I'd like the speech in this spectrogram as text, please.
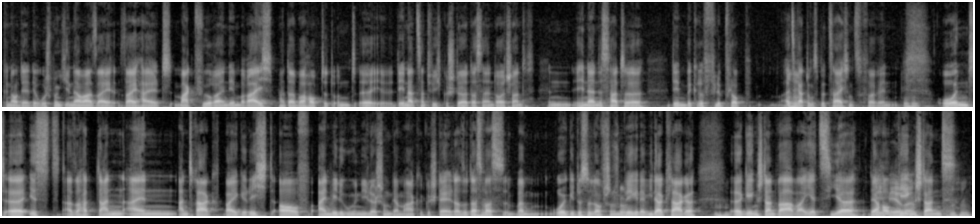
genau der, der ursprüngliche Inhaber sei, sei halt Marktführer in dem Bereich, hat er behauptet. Und äh, den hat es natürlich gestört, dass er in Deutschland ein Hindernis hatte, den Begriff Flipflop als mhm. Gattungsbezeichnung zu verwenden. Mhm. Und äh, ist, also hat dann einen Antrag bei Gericht auf Einwilligung in die Löschung der Marke gestellt. Also das, mhm. was beim OLG Düsseldorf schon, schon, im Wege der Wiederklage mhm. äh, Gegenstand war, war jetzt hier der Hauptgegenstand, mhm.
